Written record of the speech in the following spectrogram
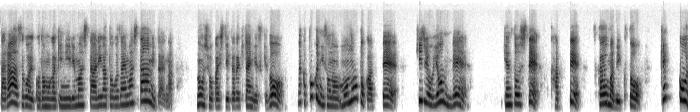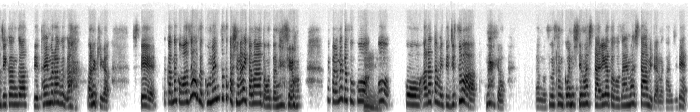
たら、すごい子供が気に入りました、ありがとうございました、みたいなのを紹介していただきたいんですけど、なんか特にそのものとかって、記事を読んで、検討して、買って、使うまでいくと、結構時間があって、タイムラグがある気がして、だからなんかわざわざコメントとかしないかなと思ったんですよ。だからなんかそこを、うんこう、改めて実は、なんか、あの、すごい参考にしてました。ありがとうございました。みたいな感じで、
